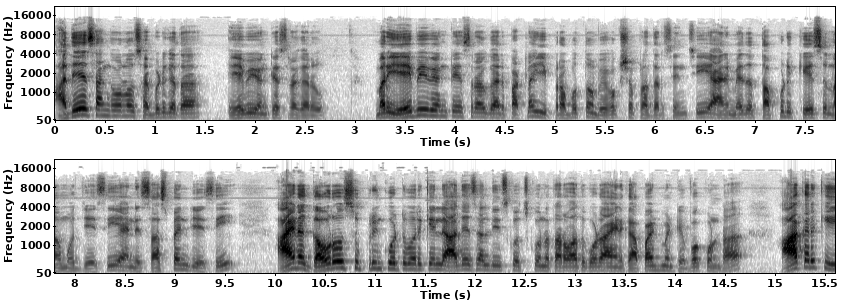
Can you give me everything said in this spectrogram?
అదే సంఘంలో సభ్యుడు కదా ఏబి వెంకటేశ్వరరావు గారు. మరి ఏబి వెంకటేశ్వరరావు గారి పట్ల ఈ ప్రభుత్వం వివక్ష ప్రదర్శించి ఆయన మీద తప్పుడు కేసులు నమోదు చేసి ఆయన్ని సస్పెండ్ చేసి ఆయన గౌరవ సుప్రీంకోర్టు వరకు వెళ్ళి ఆదేశాలు తీసుకొచ్చుకున్న తర్వాత కూడా ఆయనకు అపాయింట్మెంట్ ఇవ్వకుండా ఆఖరికి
